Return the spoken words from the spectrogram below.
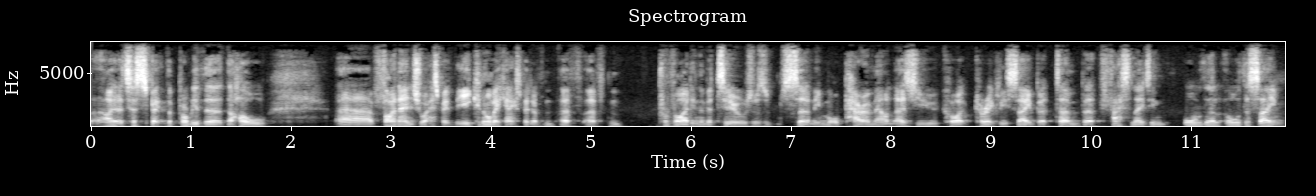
I suspect that probably the the whole uh, financial aspect, the economic aspect of, of, of providing the materials was certainly more paramount, as you quite correctly say. But um, but fascinating all the all the same.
